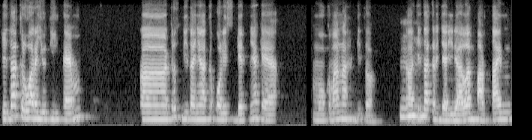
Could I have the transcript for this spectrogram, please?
Kita keluar UTM. eh, terus ditanya ke polis gate-nya kayak mau ke mana gitu. Uh, Mhm. kita kerja di dalam part time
